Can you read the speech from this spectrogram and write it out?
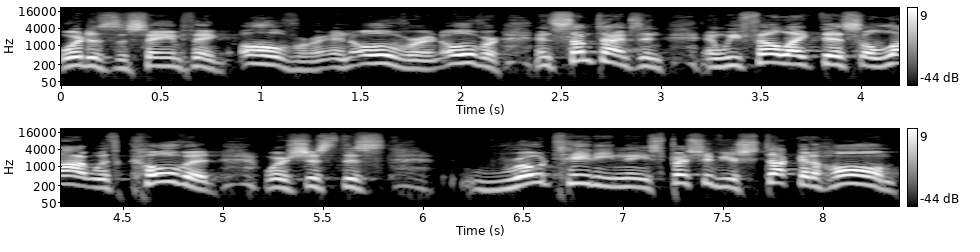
where does the same thing over and over and over. And sometimes, and, and we felt like this a lot with COVID, where it's just this rotating, especially if you're stuck at home,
